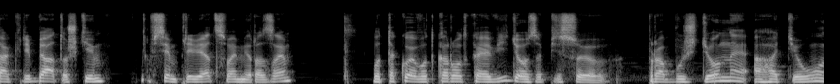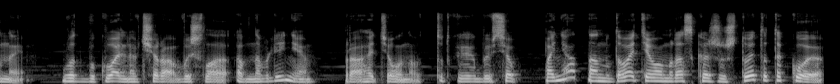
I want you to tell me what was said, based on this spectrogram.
Так, ребятушки, всем привет, с вами Розе. Вот такое вот короткое видео записываю. Пробужденные агатионы. Вот буквально вчера вышло обновление про агатионов. Тут как бы все понятно, но давайте я вам расскажу, что это такое.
